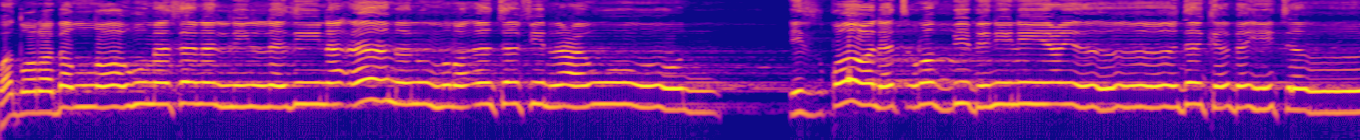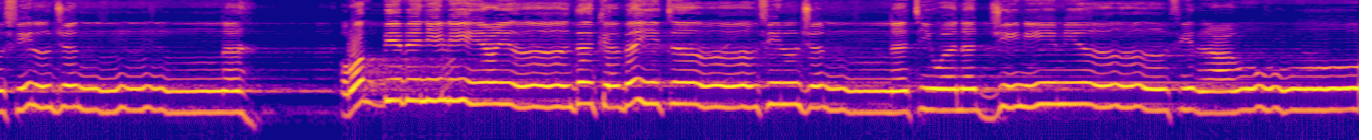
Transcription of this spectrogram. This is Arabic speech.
وضرب الله مثلا للذين آمنوا امرأة فرعون إذ قالت رب ابن لي عندك بيتا في الجنة رب ابن لي عندك بيتا في الجنة ونجني من فرعون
